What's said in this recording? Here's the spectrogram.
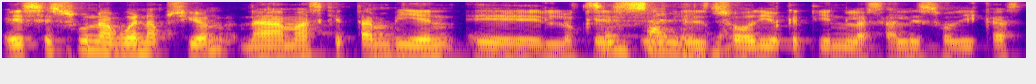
Esa es una buena opción, nada más que también eh, lo que es el sodio que tiene las sales sódicas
